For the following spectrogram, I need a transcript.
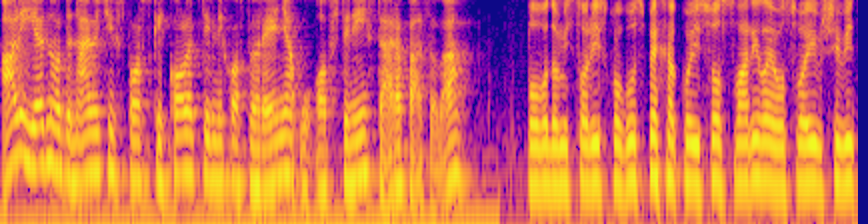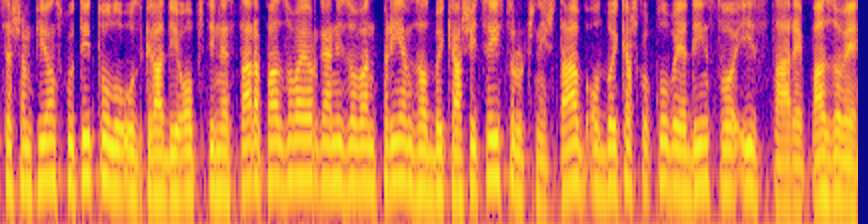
ali jedno od najvećih sportskih kolektivnih ostvarenja u opštini Stara Pazova. Povodom istorijskog uspeha koji su ostvarile osvojivši vice šampionsku titulu u zgradi opštine Stara Pazova je organizovan prijem za odbojkašice i stručni štab odbojkaškog kluba Jedinstvo iz Stare Pazove.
